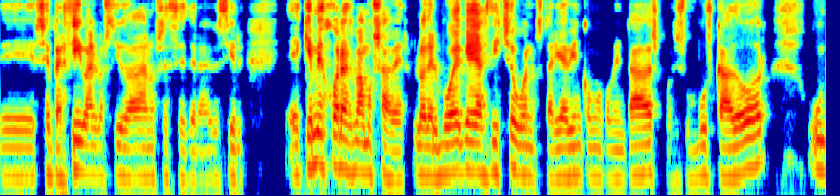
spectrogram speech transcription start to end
eh, se perciban los ciudadanos, etcétera. Es decir, eh, ¿qué mejoras vamos a ver? Lo del BOE que has dicho, bueno, estaría bien, como comentabas, pues es un buscador, un,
